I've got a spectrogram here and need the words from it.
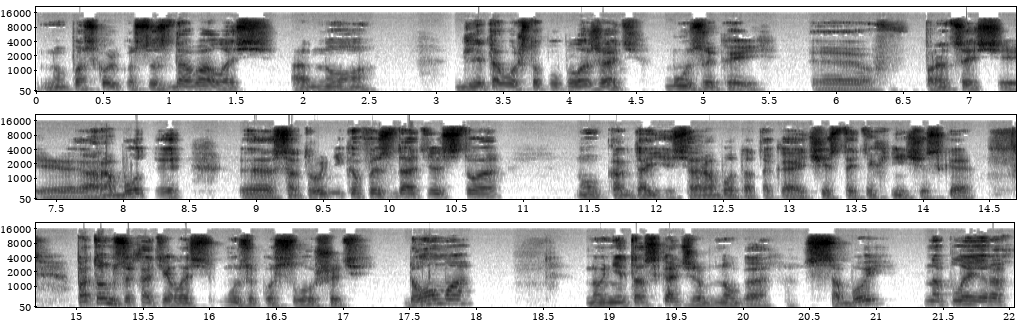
Но поскольку создавалось оно для того, чтобы ублажать музыкой э, в процессе работы э, сотрудников издательства – ну, когда есть работа такая чисто техническая. Потом захотелось музыку слушать дома, но не таскать же много с собой на плеерах.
